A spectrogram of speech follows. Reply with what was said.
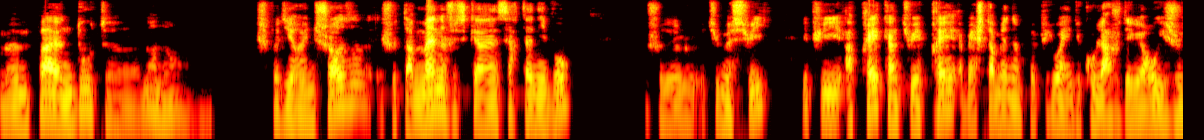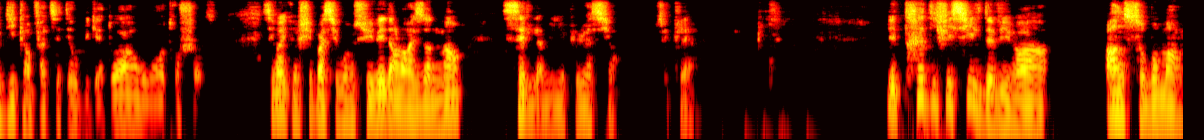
même pas un doute, non non, je peux dire une chose, je t'amène jusqu'à un certain niveau, tu me suis, et puis après, quand tu es prêt, eh ben, je t'amène un peu plus loin. Du coup, là, je déverrouille, je dis qu'en fait, c'était obligatoire ou autre chose. C'est vrai que je sais pas si vous me suivez dans le raisonnement, c'est de la manipulation, c'est clair. Il est très difficile de vivre en ce moment.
